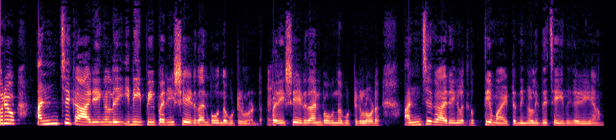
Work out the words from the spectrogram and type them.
ഒരു അഞ്ച് കാര്യങ്ങൾ ഇനി ഇപ്പം ഈ പരീക്ഷ എഴുതാൻ പോകുന്ന കുട്ടികളുണ്ട്. പരീക്ഷ എഴുതാൻ പോകുന്ന കുട്ടികളോട് അഞ്ച് കാര്യങ്ങൾ കൃത്യമായിട്ട് നിങ്ങൾ ഇത് ചെയ്ത് കഴിയണം.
